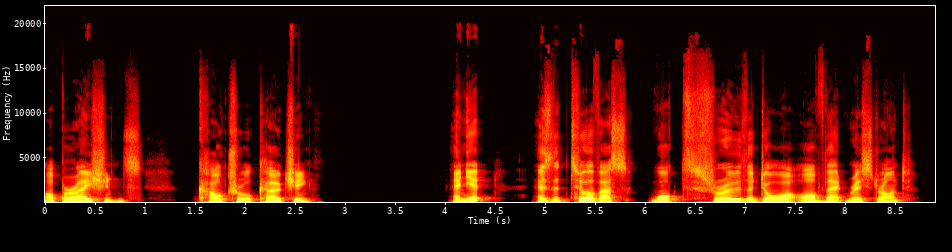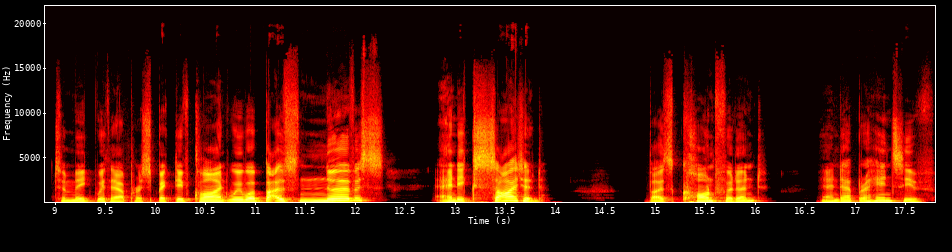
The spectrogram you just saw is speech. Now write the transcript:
operations, cultural coaching. And yet, as the two of us walked through the door of that restaurant to meet with our prospective client, we were both nervous and excited, both confident and apprehensive.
